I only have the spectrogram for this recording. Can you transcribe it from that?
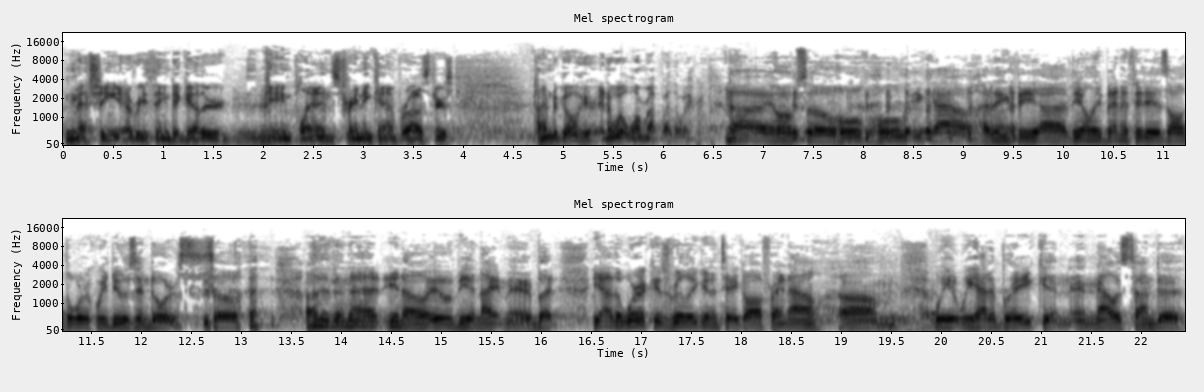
meshing everything together, mm-hmm. game plans, training camp rosters time to go here, and it will warm up, by the way. I hope so. Holy cow! I think the uh, the only benefit is all the work we do is indoors. So, other than that, you know, it would be a nightmare. But yeah, the work is really going to take off right now. Um, we we had a break, and and now it's time to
